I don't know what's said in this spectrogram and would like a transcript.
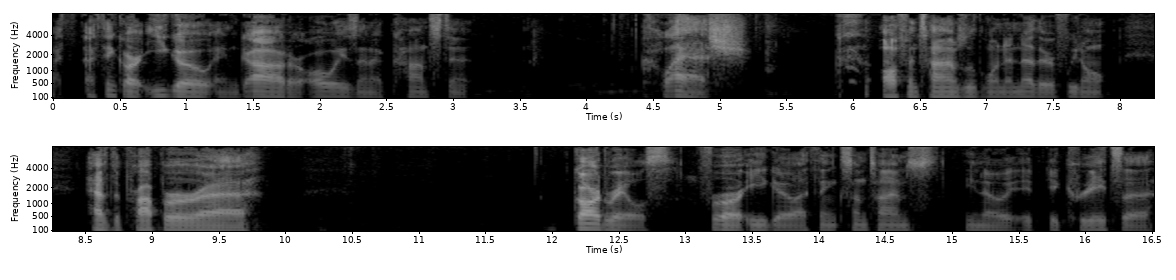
I, th- I think our ego and God are always in a constant clash, oftentimes with one another, if we don't have the proper uh, guardrails for our ego. I think sometimes you know it, it creates a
